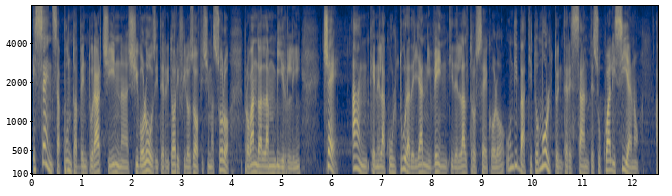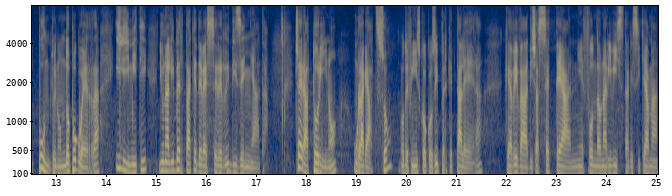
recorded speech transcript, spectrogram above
e senza appunto avventurarci in scivolosi territori filosofici ma solo provando a lambirli c'è anche nella cultura degli anni venti dell'altro secolo un dibattito molto interessante su quali siano appunto in un dopoguerra i limiti di una libertà che deve essere ridisegnata. C'era a Torino un ragazzo, lo definisco così perché tale era, che aveva 17 anni e fonda una rivista che si chiama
